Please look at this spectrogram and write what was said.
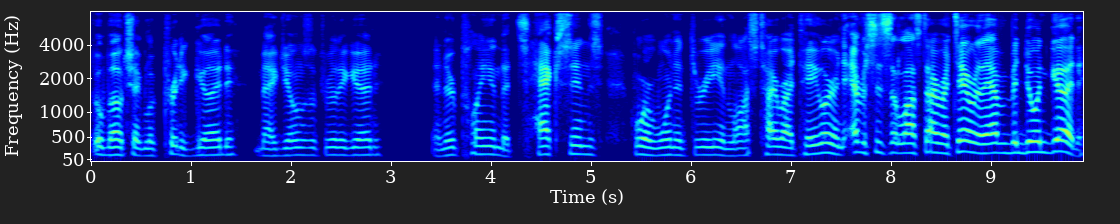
Bill Belichick looked pretty good. Mac Jones looked really good. And they're playing the Texans, who are one and three and lost Tyrod Taylor. And ever since they lost Tyrod Taylor, they haven't been doing good.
